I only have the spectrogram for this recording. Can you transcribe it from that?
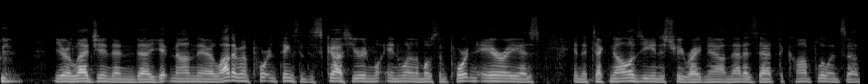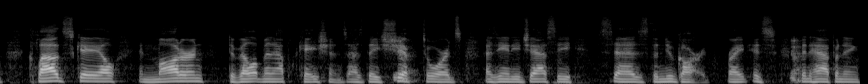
You're a legend and uh, getting on there. A lot of important things to discuss. You're in, in one of the most important areas in the technology industry right now, and that is at the confluence of cloud scale and modern development applications as they shift yeah. towards, as Andy Jassy says, the new guard, right? It's yeah. been happening.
